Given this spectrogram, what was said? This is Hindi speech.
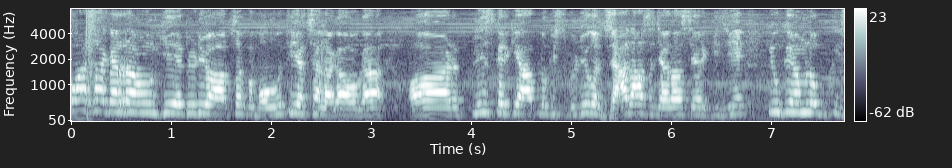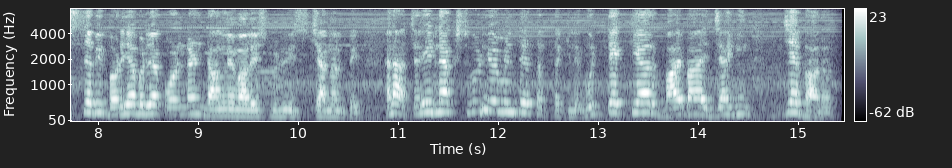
तो आशा कर रहा हूँ कि ये वीडियो आप सबको बहुत ही अच्छा लगा होगा और प्लीज़ करके आप लोग इस वीडियो को ज़्यादा से ज़्यादा शेयर कीजिए, क्योंकि हम लोग इससे भी बढ़िया बढ़िया कंटेंट डालने वाले इस वीडियो, इस चैनल पे। है ना? चलिए नेक्स्ट वीडियो मिलते हैं, तब तक के लिए good take care bye bye जय हिंद, जय भारत।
